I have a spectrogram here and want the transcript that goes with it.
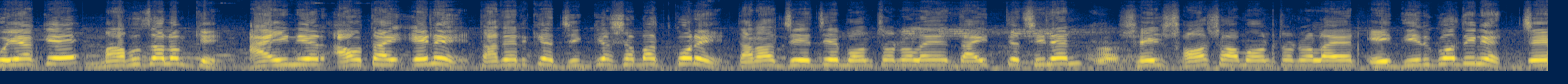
ভূঁইয়াকে মাহফুজ আলমকে আইনের আওতায় এনে তাদেরকে জিজ্ঞাসাবাদ করে তারা যে যে মন্ত্রণালয়ের দায়িত্বে ছিলেন, সেই স্ব মন্ত্রণালয়ের এই দীর্ঘদিনের যে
